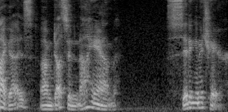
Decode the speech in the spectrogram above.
Hi guys, I'm Dustin and I am sitting in a chair.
